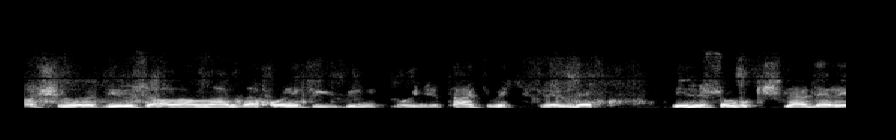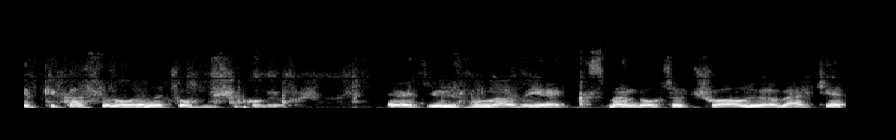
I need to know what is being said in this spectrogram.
aşılanıp virüsü alanlarda 12 gün boyunca takip ettiklerinde virüsün bu kişilerde replikasyon oranı çok düşük oluyormuş. Evet virüs bunlarda yine kısmen de olsa çoğalıyor belki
